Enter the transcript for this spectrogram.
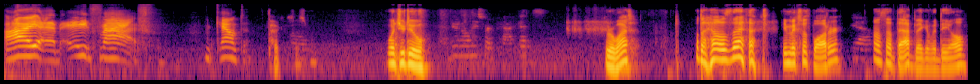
I am 85. I'm counting. Pegasus. What'd you do? Do you know these are packets? Or what? What the hell is that? You mix with water? Yeah. Oh, it's not that big of a deal.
